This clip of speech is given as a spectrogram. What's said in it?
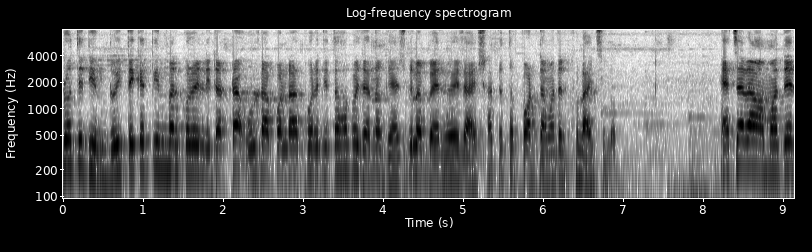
প্রতিদিন দুই থেকে তিনবার করে লিটারটা উল্টা পাল্টা করে দিতে হবে যেন গ্যাসগুলো বের হয়ে যায়। সাথে তো পর্দা আমাদের খোলাই ছিল। এছাড়াও আমাদের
